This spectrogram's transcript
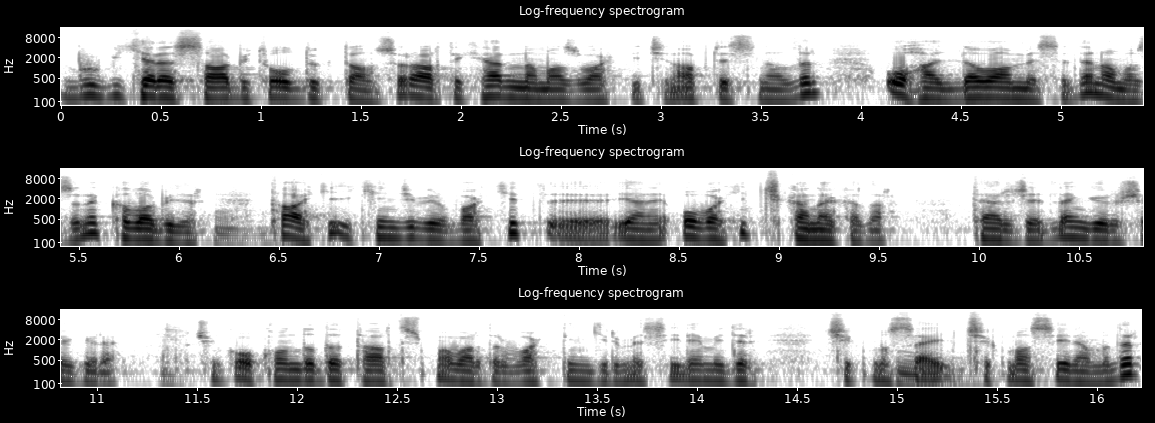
bu bir kere sabit olduktan sonra artık her namaz vakti için abdestini alır. O hal devam etse de namazını kılabilir. Ta ki ikinci bir vakit e, yani o vakit çıkana kadar. Tercih edilen görüşe göre. Çünkü o konuda da tartışma vardır. Vaktin girmesiyle midir, çıkması, çıkmasıyla mıdır?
